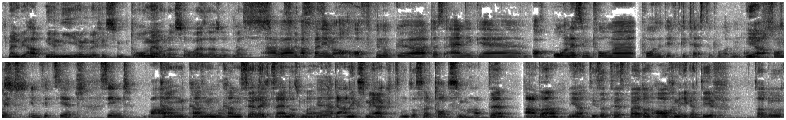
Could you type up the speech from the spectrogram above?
ich meine, wir hatten ja nie irgendwelche Symptome oder sowas. Also was, Aber was hat man eben auch oft genug gehört, dass einige auch ohne Symptome positiv getestet wurden und ja, somit infiziert sind waren. Kann, kann, kann sehr leicht sein, dass man ja. einfach gar nichts merkt und das halt trotzdem hatte. Aber ja, dieser Test war ja dann auch negativ. Dadurch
